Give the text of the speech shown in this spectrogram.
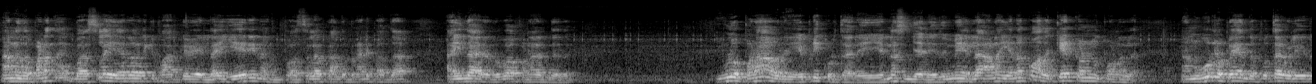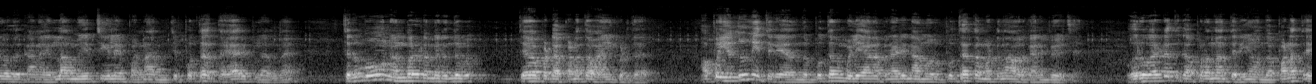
நான் அந்த பணத்தை பஸ்ஸில் ஏற வரைக்கும் பார்க்கவே இல்லை. ஏறி நான் பஸ்ஸில் உட்காந்து பின்னாடி பார்த்தா ஐந்தாயிரம் ரூபாய் பணம் இருந்தது. இவ்வளோ பணம் அவர் எப்படி கொடுத்தாரு? என்ன செஞ்சார்? எதுவுமே இல்லை. ஆனால் எனக்கும் அதை கேட்கணும்னு தோணலை. நான் ஊரில் போய் அந்த புத்தகம் வெளியிடுவதற்கான எல்லா முயற்சிகளையும் பண்ண ஆரம்பிச்சு புத்தக தயாரிப்பில் இருந்தேன். திரும்பவும் நண்பரிடமிருந்து தேவைப்பட்ட பணத்தை வாங்கி கொடுத்தாரு. அப்போ எதுவுமே தெரியாது. அந்த புத்தகம் வெளியான பின்னாடி நான் ஒரு புத்தகத்தை மட்டும்தான் அவருக்கு அனுப்பி வச்சேன். ஒரு வருடத்துக்கு அப்புறம் தான் தெரியும். அந்த பணத்தை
